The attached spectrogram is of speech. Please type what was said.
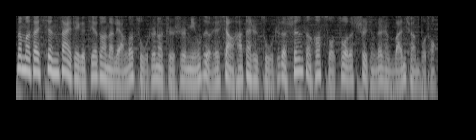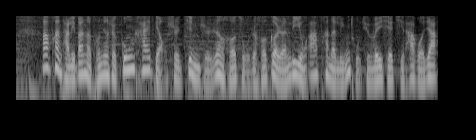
那么在现在这个阶段呢，两个组织呢只是名字有些像哈，但是组织的身份和所做的事情真是完全不同。阿富汗塔利班呢曾经是公开表示禁止任何组织和个人利用阿富汗的领土去威胁其他国家，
